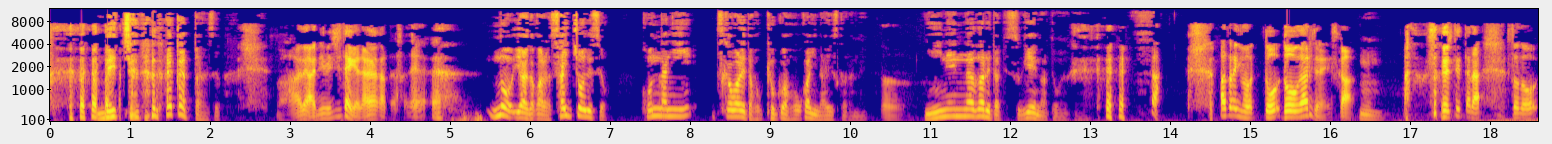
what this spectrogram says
めっちゃ長かったんですよ。まああれ、アニメ自体が長かったですかね。の、いや、だから最長ですよ。こんなに使われた曲は他にないですからね。うん。2年流れたってすげえなって思いますね。あと今、ど動画あるじゃないですか。うん。探してたら、その、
